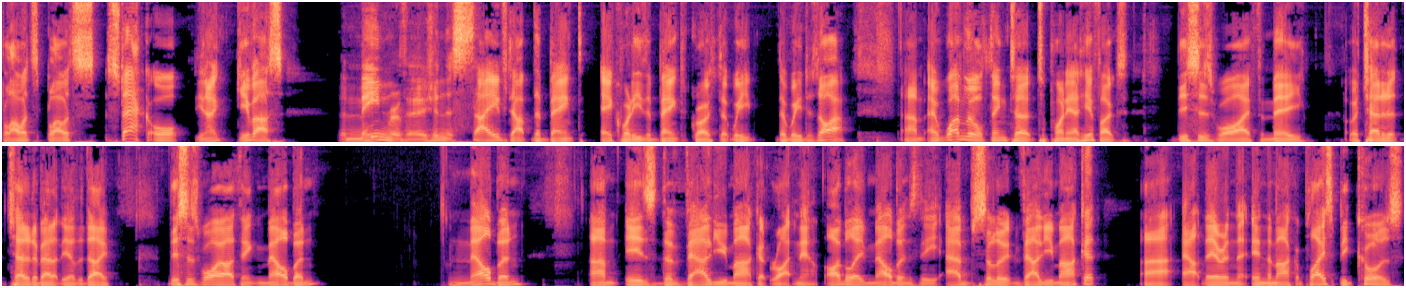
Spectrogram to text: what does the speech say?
blow its blow its stack, or you know, give us the mean reversion, the saved up, the banked equity, the banked growth that we that we desire. Um, and one little thing to, to point out here, folks, this is why for me, we chatted chatted about it the other day. This is why I think Melbourne, Melbourne, um, is the value market right now. I believe Melbourne's the absolute value market uh, out there in the in the marketplace because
